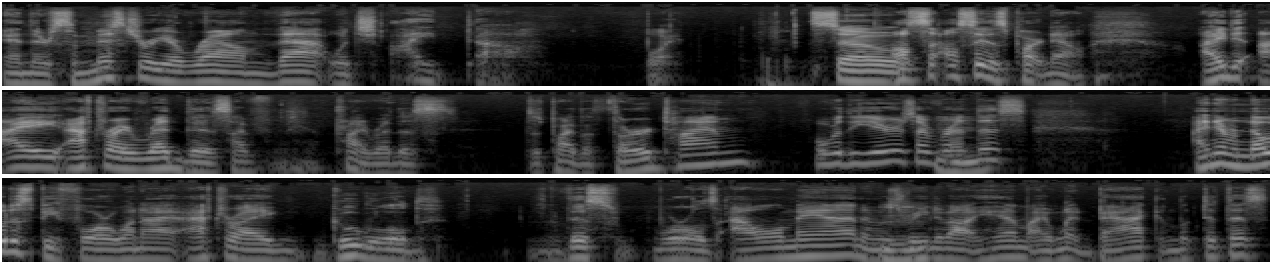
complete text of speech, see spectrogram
and there's some mystery around that, which I, oh, boy, So I'll say- I'll say this part now. I, I after I read this, I've probably read this. This is probably the third time over the years I've read Mhm. this. I never noticed before when I after I Googled this world's owl man and was Mhm. reading about him. I went back and looked at this.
